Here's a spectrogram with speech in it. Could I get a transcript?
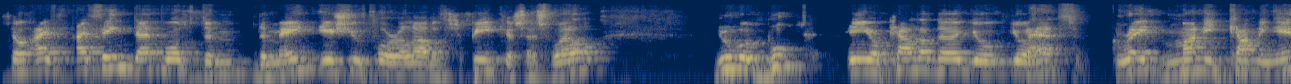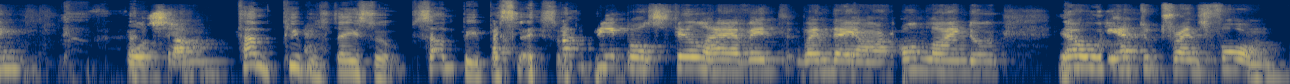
So I, I think that was the, the main issue for a lot of speakers as well. You were booked in your calendar, you, you had great money coming in, for some. Some people say so. Some people say so. Some people still have it when they are online doing. Yeah. No, we had to transform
